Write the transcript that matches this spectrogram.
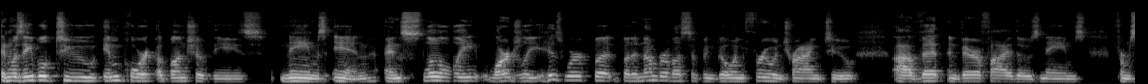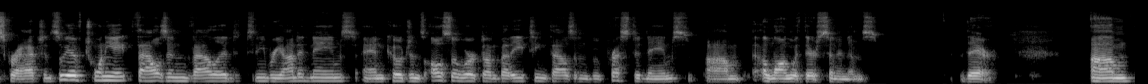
and was able to import a bunch of these names in and slowly largely his work but but a number of us have been going through and trying to uh, vet and verify those names from scratch. And so we have 28,000 valid tenebrionid names and Kojun's also worked on about 18,000 buprestid names um, along with their synonyms there. Um,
